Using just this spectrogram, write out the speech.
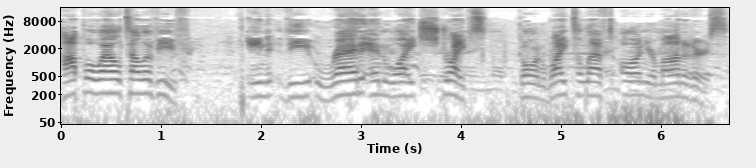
Hapoel Tel Aviv in the red and white stripes going right to left on your monitors.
